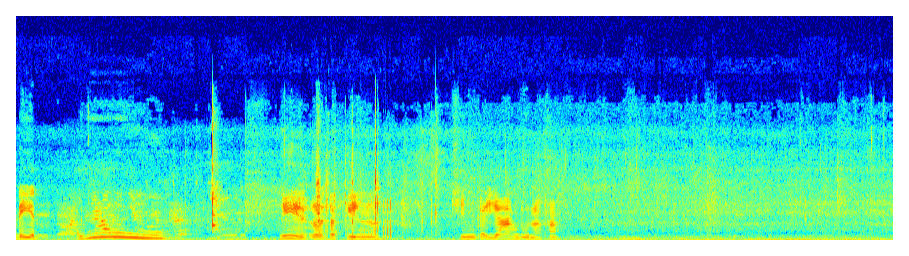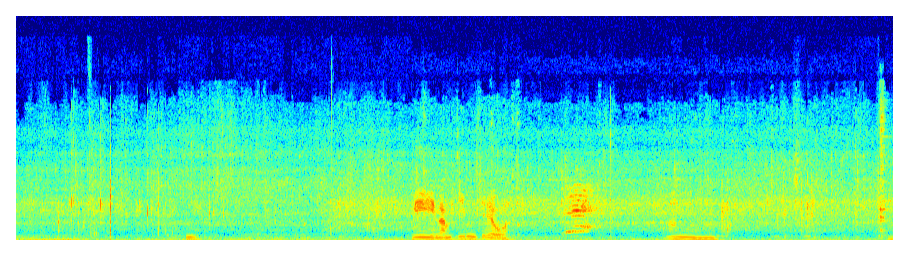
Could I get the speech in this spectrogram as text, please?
เด็ดอู้นี่เราจะกินชิมไก่ย่างดูนะคะนี่น้ำจิ้มแจ่วอะ อืม อื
